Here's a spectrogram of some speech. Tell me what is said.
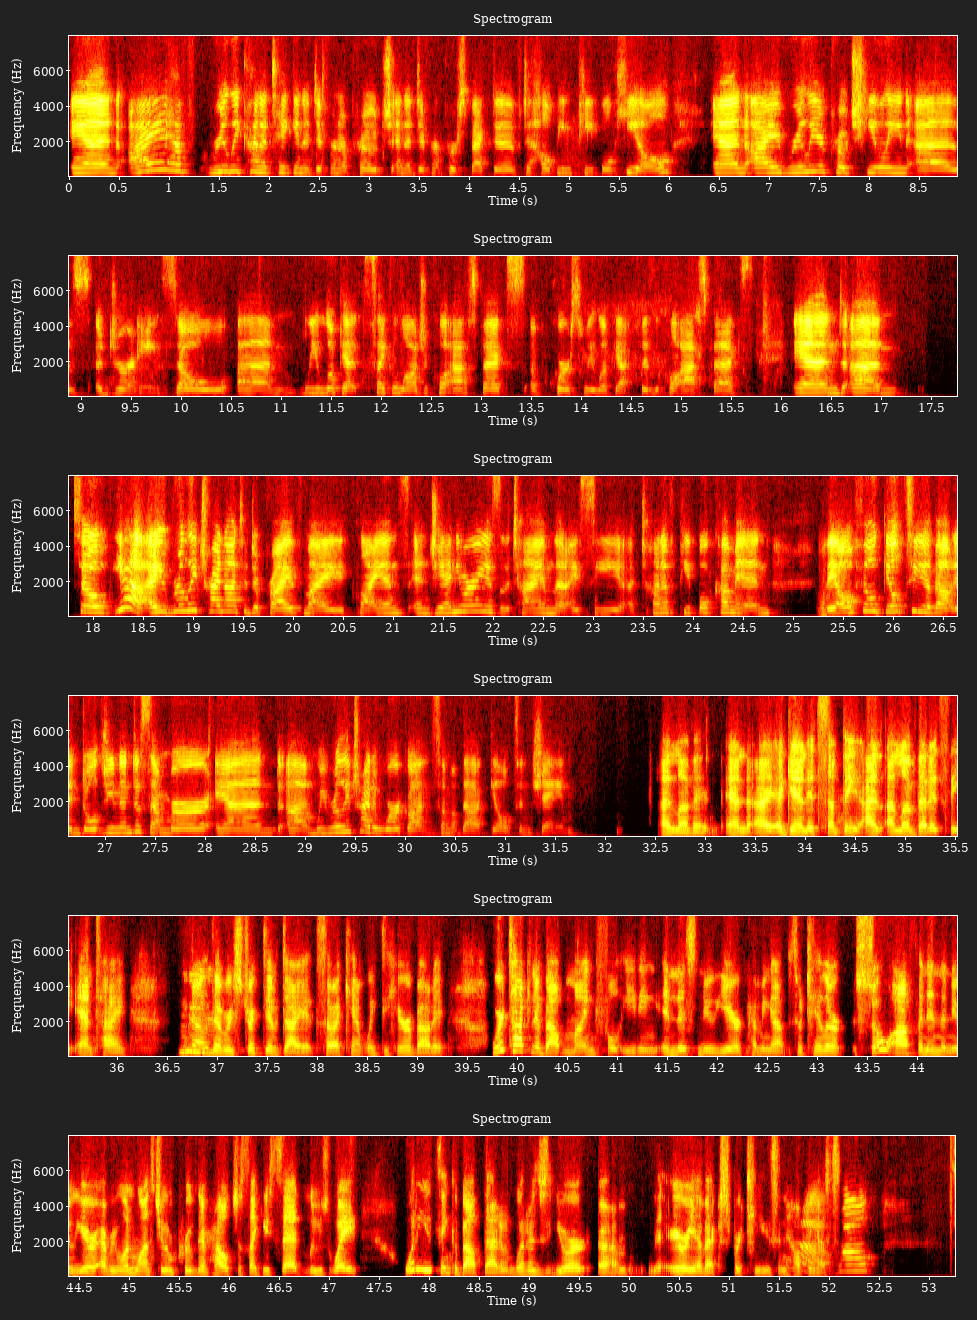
And I have really kind of taken a different approach and a different perspective to helping people heal and I really approach healing as a journey. So um, we look at psychological aspects, of course, we look at physical aspects. And um, so, yeah, I really try not to deprive my clients. And January is the time that I see a ton of people come in. They all feel guilty about indulging in December. And um, we really try to work on some of that guilt and shame. I love it. And I, again, it's something I, I love that it's the anti, you know, the mm-hmm. restrictive diet. So I can't wait to hear about it. We're talking about mindful eating in this new year coming up. So, Taylor, so often in the new year, everyone wants to improve their health, just like you said, lose weight. What do you think about that? And what is your um, area of expertise in helping yeah, us? Well,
